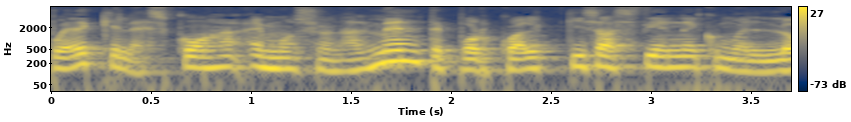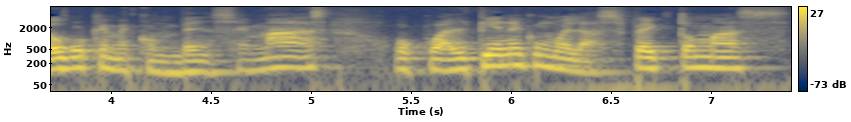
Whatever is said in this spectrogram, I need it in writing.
puede que la escoja emocionalmente, por cuál quizás tiene como el logo que me convence más o cuál tiene como el aspecto más,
